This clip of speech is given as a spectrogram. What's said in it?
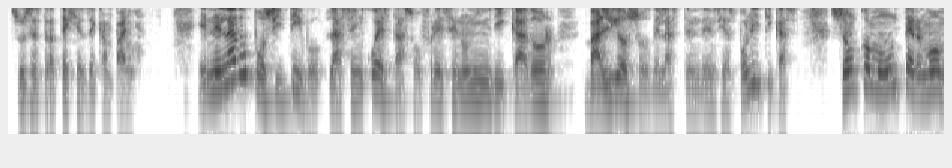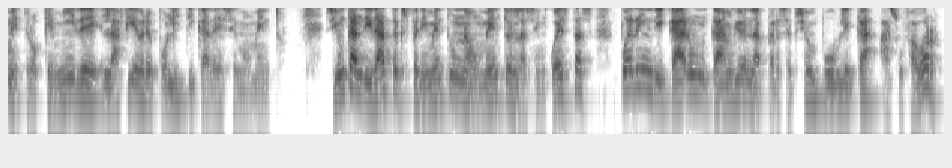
sus estrategias de campaña. En el lado positivo, las encuestas ofrecen un indicador valioso de las tendencias políticas. Son como un termómetro que mide la fiebre política de ese momento. Si un candidato experimenta un aumento en las encuestas, puede indicar un cambio en la percepción pública a su favor.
